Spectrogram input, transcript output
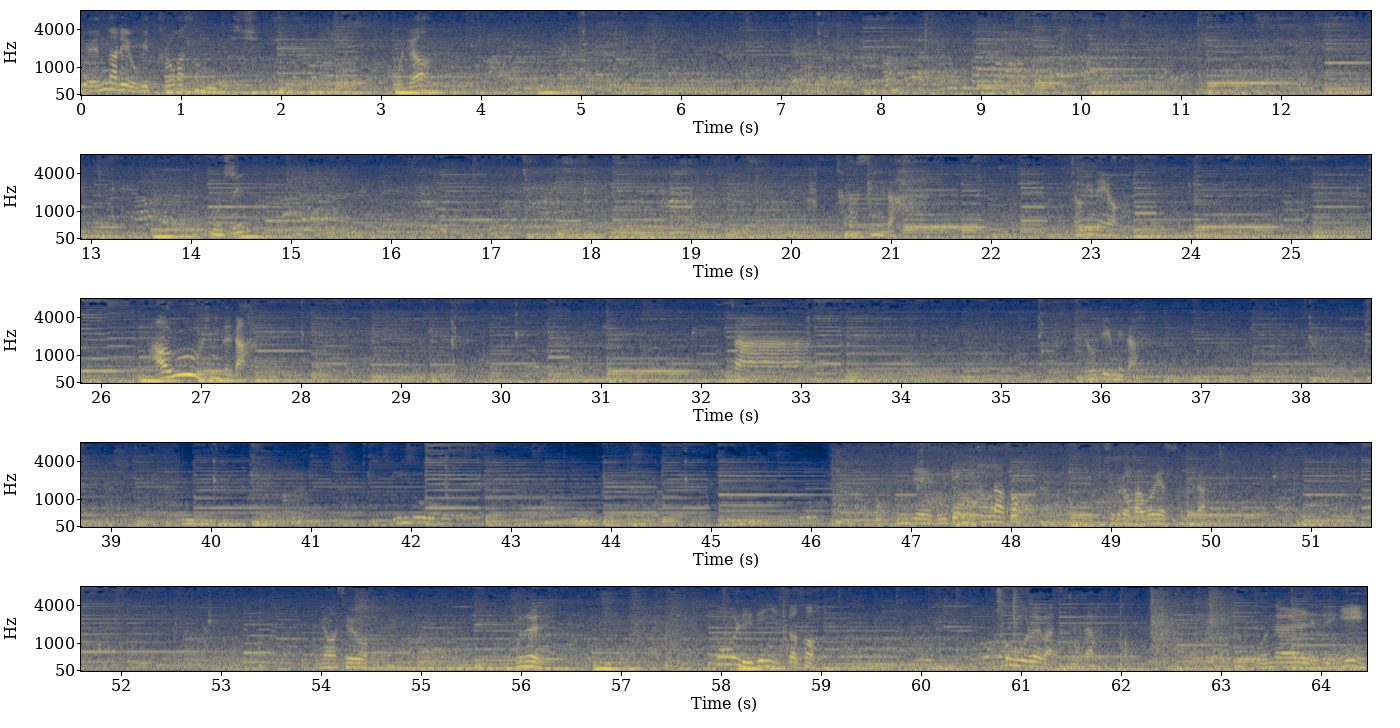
어, 옛날에 여기 들어갔었는데 씨. 어디야? 뭐지? 찾았습니다. 저기네요. 아우 힘들다. 짠. 여기입니다. 이제 reading이 끝나서 집으로 가보겠습니다. 안녕하세요. 오늘 또 reading이 있어서 총무를 왔습니다. 오늘 reading이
